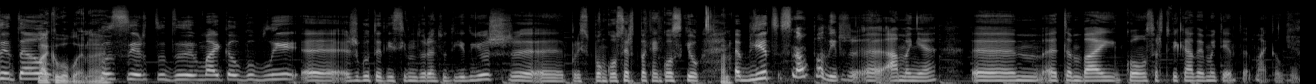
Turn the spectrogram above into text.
Então Michael Bublé, não é? concerto de Michael Bublé, eh, esgotadíssimo durante o dia de hoje. eh, por isso, bom concerto para quem conseguiu a bilhete. Se não, pode ir eh, amanhã eh, também com o certificado M80. Michael Bublé.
